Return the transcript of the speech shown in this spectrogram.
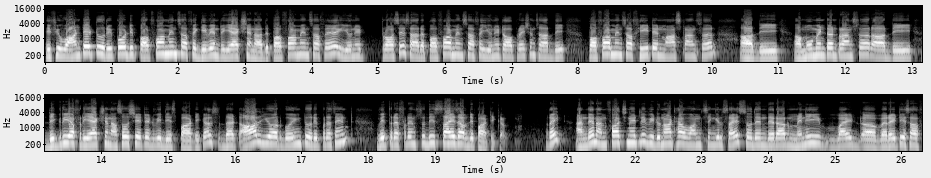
if you wanted to report the performance of a given reaction or the performance of a unit process or a performance of a unit operations or the performance of heat and mass transfer or the uh, momentum transfer or the degree of reaction associated with these particles that all you are going to represent with reference to the size of the particle right? And then unfortunately we do not have one single size. So then there are many wide uh, varieties of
